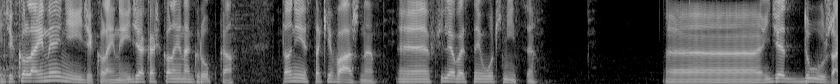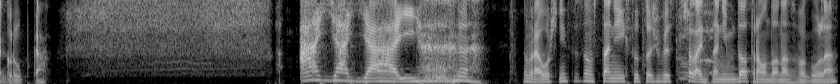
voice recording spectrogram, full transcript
Idzie kolejny? Nie idzie kolejny. Idzie jakaś kolejna grupka. To nie jest takie ważne. Yy, w chwili obecnej łucznicy. Yy, idzie duża grupka. Ajajaj. Dobra, łucznicy są w stanie ich tu coś wystrzelać, zanim dotrą do nas w ogóle.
